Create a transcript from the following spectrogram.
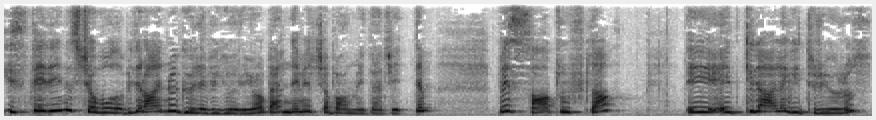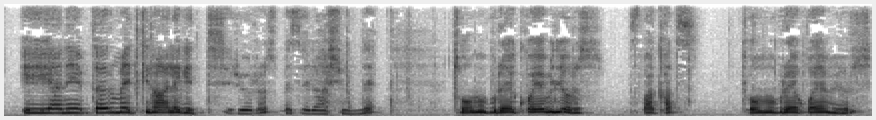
İstediğiniz çapa olabilir. Aynı görevi görüyor. Ben demir çapa almayı tercih ettim. Ve sağ tuşla e, etkili hale getiriyoruz. E, yani tarımı etkin hale getiriyoruz. Mesela şimdi tohumu buraya koyabiliyoruz. Fakat tohumu buraya koyamıyoruz.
